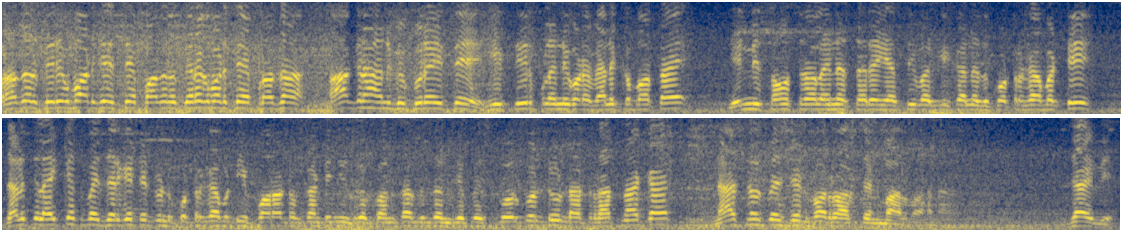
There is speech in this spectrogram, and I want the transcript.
ప్రజలు తిరుగుబాటు చేస్తే ప్రజలు తిరగబడితే ప్రజా ఆగ్రహానికి గురైతే ఈ తీర్పులన్నీ కూడా వెనక్కిపోతాయి. ఎన్ని సంవత్సరాలైనా సరే ఎస్సీ వర్గీకరణ కుట్ర కాబట్టి దళితుల ఐక్యతపై జరిగేటటువంటి కుట్ర కాబట్టి ఈ పోరాటం కంటిన్యూస్గా కొనసాగుతుందని చెప్పేసి కోరుకుంటూ doctor Ratnakar national president for rocks and మాల్వాహన జై భీమ్.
